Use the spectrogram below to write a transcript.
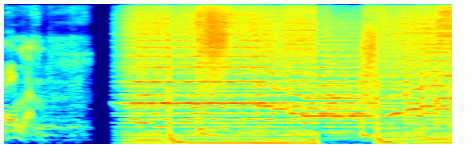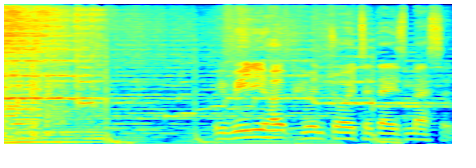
amen. We really hope you enjoyed today's message.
